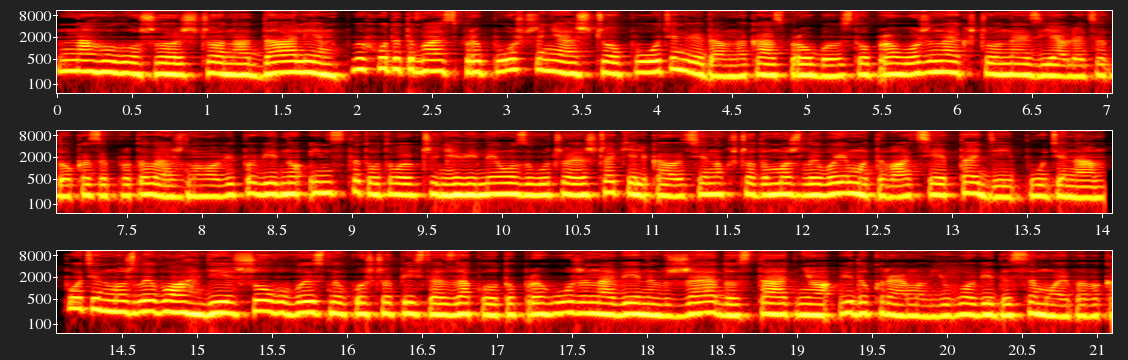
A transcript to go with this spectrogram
Наголошує, що надалі виходитиме з припущення, що Путін віддав наказ про вбивство Пригожина, якщо не з'являться докази протилежного. Відповідно, інститут вивчення війни озвучує ще кілька оцінок щодо можливої мотивації та дій Путіна. Путін можливо дійшов у висновку, що після заколоту Пригожина він вже достатньо відокремив його від самої ПВК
